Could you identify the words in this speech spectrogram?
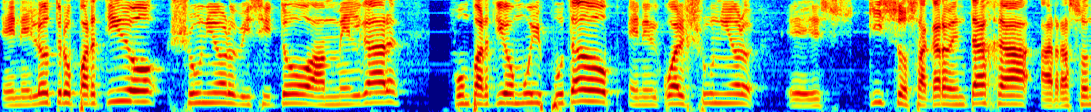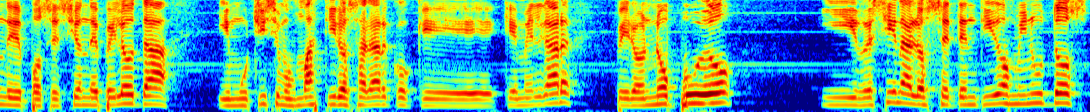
En el otro partido, Junior visitó a Melgar. Fue un partido muy disputado en el cual Junior eh, quiso sacar ventaja a razón de posesión de pelota y muchísimos más tiros al arco que, Melgar, pero no pudo. Y recién a los 72 minutos,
